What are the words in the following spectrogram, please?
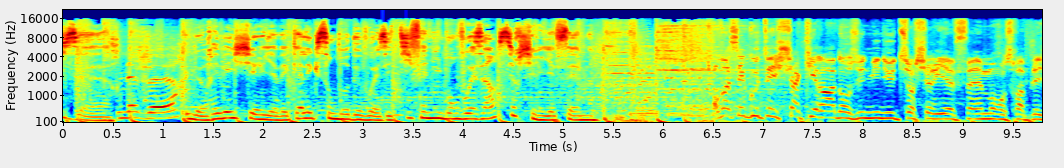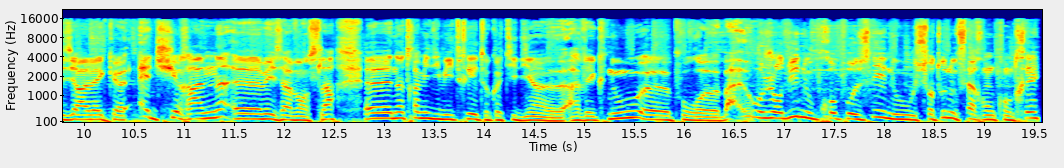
6h, 9h, le réveil chéri avec Alexandre Devoise et Tiffany Bonvoisin sur Chéri FM. On va s'écouter Shakira dans une minute sur Chéri FM. On se fera plaisir avec euh, Ed Sheeran. Euh, mais avant cela, euh, notre ami Dimitri est au quotidien euh, avec nous euh, pour euh, bah, aujourd'hui nous proposer, nous surtout nous faire rencontrer,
